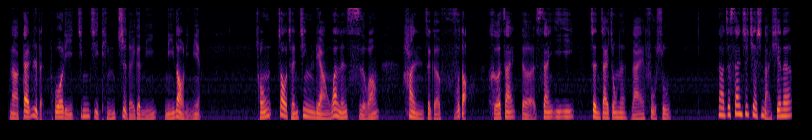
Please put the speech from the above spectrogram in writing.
那带日本脱离经济停滞的一个泥泥淖里面，从造成近两万人死亡和这个福岛核灾的三一一赈灾中呢来复苏。那这三支箭是哪些呢？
